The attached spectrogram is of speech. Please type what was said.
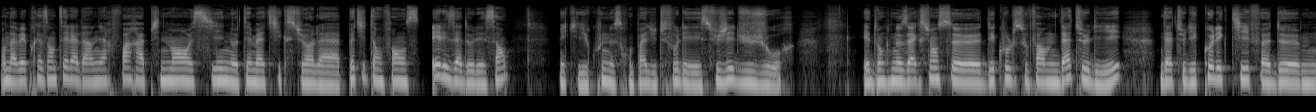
On avait présenté la dernière fois rapidement aussi nos thématiques sur la petite enfance et les adolescents mais qui du coup ne seront pas du tout les sujets du jour. Et donc nos actions se découlent sous forme d'ateliers, d'ateliers collectifs de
